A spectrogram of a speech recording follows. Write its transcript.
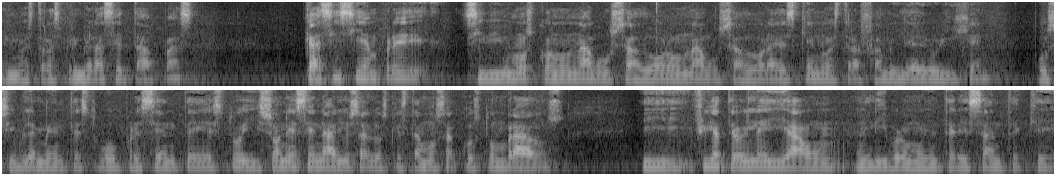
en, nuestras primeras etapas, casi siempre si vivimos con un abusador o una abusadora es que nuestra familia de origen posiblemente estuvo presente esto y son escenarios a los que estamos acostumbrados Y fíjate, hoy leía un, libro muy interesante que,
